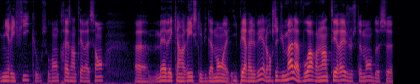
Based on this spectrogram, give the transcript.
mirifiques ou souvent très intéressants, mais avec un risque évidemment hyper élevé. Alors j'ai du mal à voir l'intérêt justement de ce,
